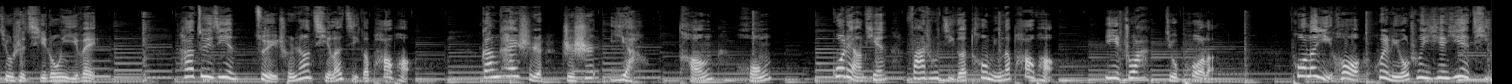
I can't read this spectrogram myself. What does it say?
就是其中一位。她最近嘴唇上起了几个泡泡，刚开始只是痒、疼、红。过两天发出几个透明的泡泡，一抓就破了。破了以后会流出一些液体，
